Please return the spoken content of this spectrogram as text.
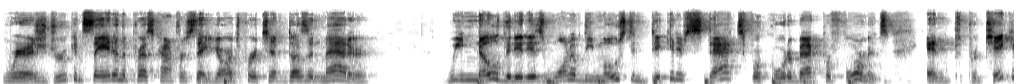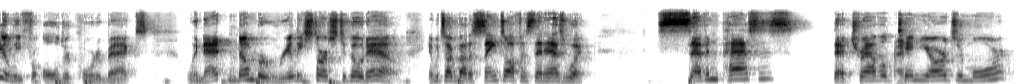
whereas Drew can say it in the press conference that yards per attempt doesn't matter, we know that it is one of the most indicative stats for quarterback performance, and particularly for older quarterbacks. When that number really starts to go down, and we talk about a Saints offense that has what seven passes that traveled Right. 10 yards or more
